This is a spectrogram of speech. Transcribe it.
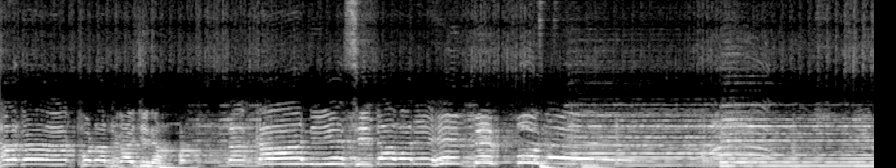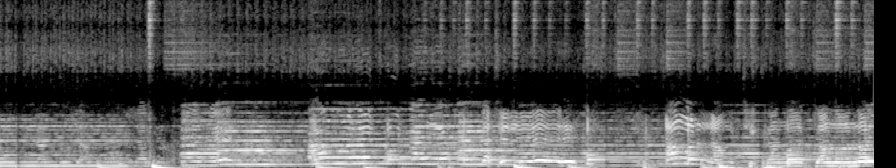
শালাকে এক ফোঁটা ঢাকাইছি না। টাকা নিয়ে সিধা বাড়ি হেঁটে পড়ে। ঠিকানা জানা নাই,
